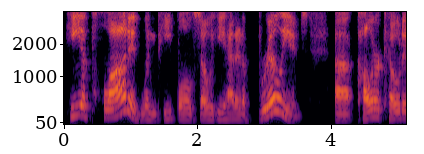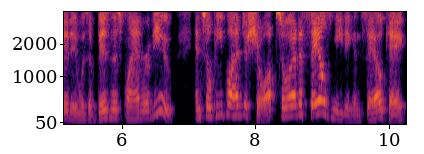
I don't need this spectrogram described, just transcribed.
he applauded when people so he had it a brilliant uh, color coded it was a business plan review. And so people had to show up. So at a sales meeting and say okay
